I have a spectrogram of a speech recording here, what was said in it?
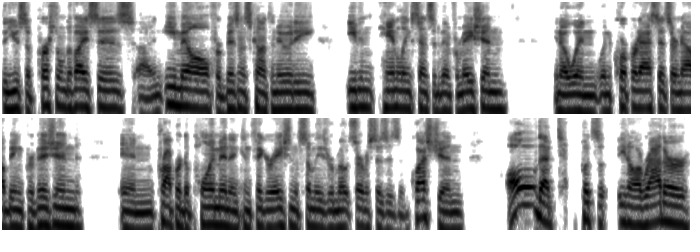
the use of personal devices, uh, an email for business continuity, even handling sensitive information. You know, when when corporate assets are now being provisioned and proper deployment and configuration of some of these remote services is in question, all of that puts you know a rather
